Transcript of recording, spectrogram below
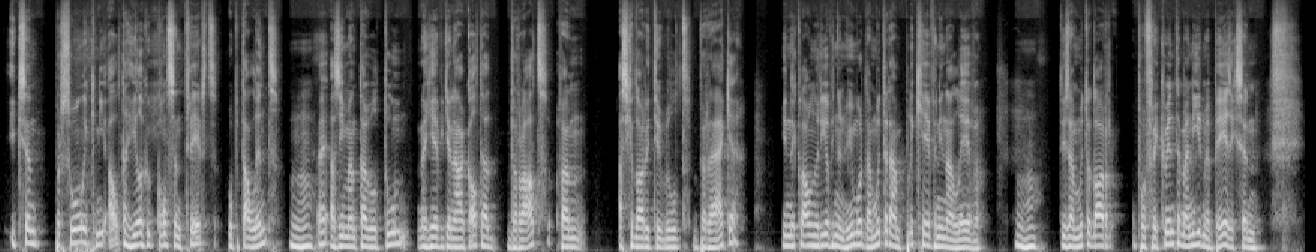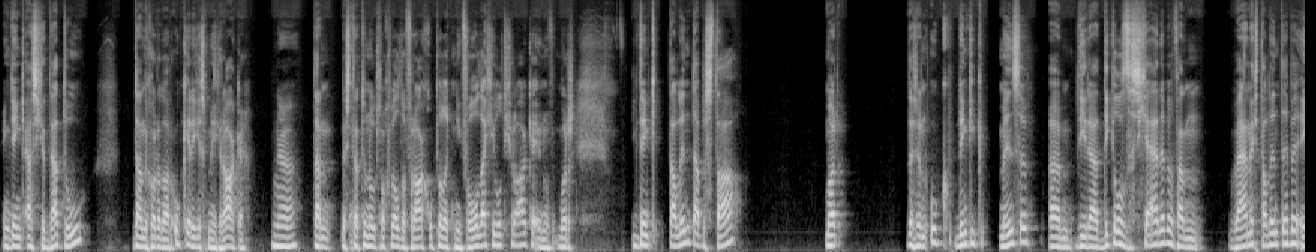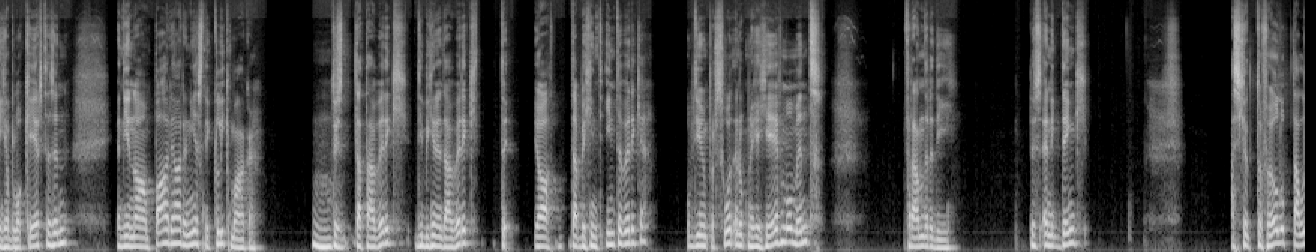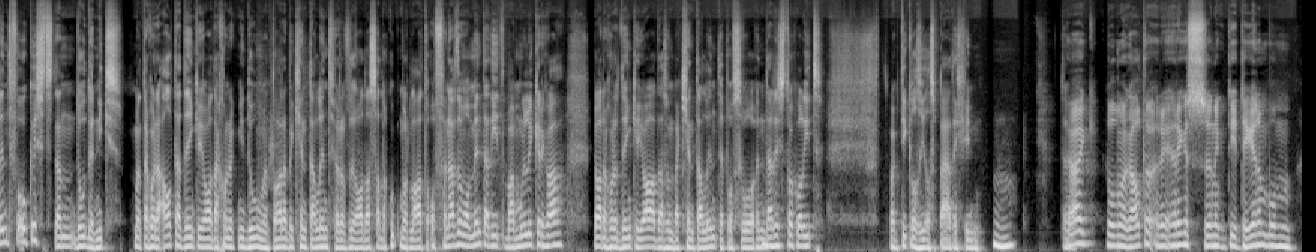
ik ben persoonlijk niet altijd heel geconcentreerd op talent. Mhm. Als iemand dat wil doen, dan geef ik je eigenlijk altijd de raad van als je daar iets wilt bereiken in de clownerie of in een humor, dan moet er een plek geven in dat leven. Mhm. Dus dan moet je daar op een frequente manier mee bezig zijn. Ik denk, als je dat doet, dan ga je daar ook ergens mee geraken. Ja. Dan is dat toen ook nog wel de vraag op welk niveau dat je wilt geraken. En of, maar ik denk, talent dat bestaat, maar er zijn ook, denk ik, mensen ehm, die daar dikwijls de schijn hebben van weinig talent hebben en geblokkeerd te zijn. En die na een paar jaar ineens een klik maken. Mhm. Dus dat dat werk, die beginnen dat werk, te, ja, dat begint in te werken op die persoon. En op een gegeven moment veranderen die. Dus, en ik denk, als je te veel op talent focust, dan doe je niks. Want dan ga je altijd denken, ja, dat ga ik niet doen, want daar heb ik geen talent voor. Of ja, dat zal ik ook maar laten. Of vanaf het moment dat iets wat moeilijker gaat, ja, dan ga je denken, ja, dat is omdat ik geen talent heb of zo. En dat is toch wel iets wat ik dikwijls heel spijtig vind. Mhm. Dat- Ja, ik wil nog altijd... Ergens zijn ik om,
